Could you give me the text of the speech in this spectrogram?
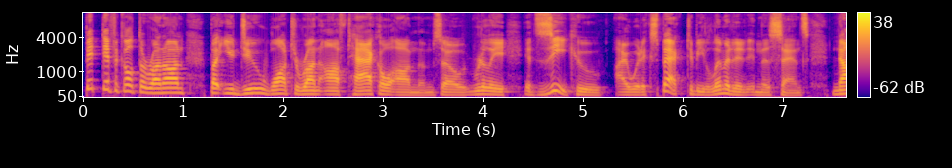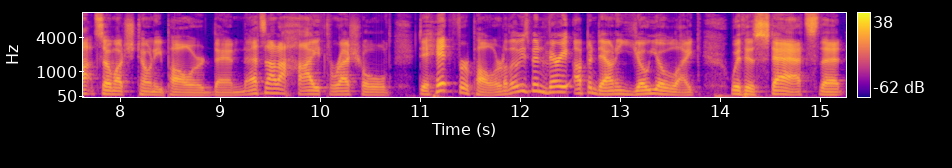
bit difficult to run on, but you do want to run off tackle on them. So really, it's Zeke who I would expect to be limited in this sense, not so much Tony Pollard. Then that's not a high threshold to hit for Pollard, although he's been very up and down, and yo-yo like with his stats that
